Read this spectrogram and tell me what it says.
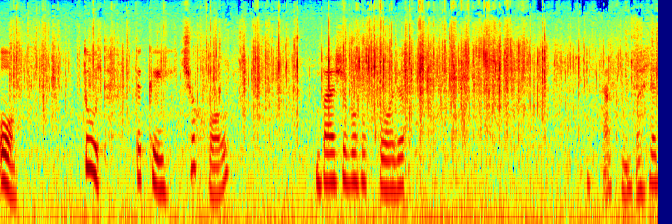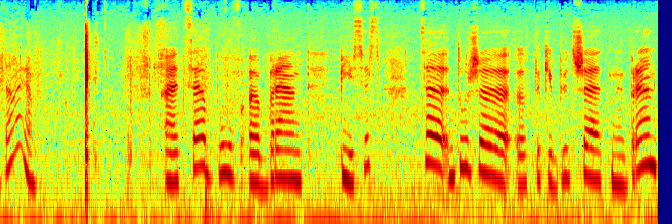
О, тут такий чохол бежевого кольору. Так він виглядає. Е, Це був е, бренд Pieces. Це дуже е, такий бюджетний бренд.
